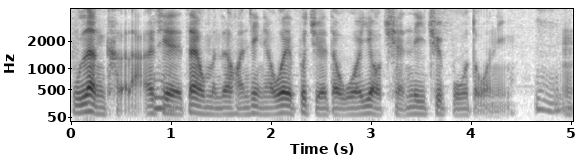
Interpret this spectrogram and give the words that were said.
不认可啦。而且在我们的环境里，我也不觉得我有权利去剥夺你。嗯嗯，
